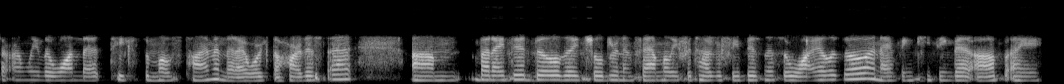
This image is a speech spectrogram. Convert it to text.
certainly the one that takes the most time and that I work the hardest at. Um, but I did build a children and family photography business a while ago, and I've been keeping that up. I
